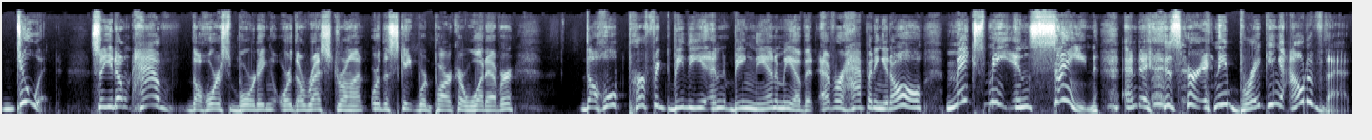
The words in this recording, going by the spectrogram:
do it. So you don't have the horse boarding or the restaurant or the skateboard park or whatever. The whole perfect be the en- being the enemy of it ever happening at all makes me insane. And is there any breaking out of that?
